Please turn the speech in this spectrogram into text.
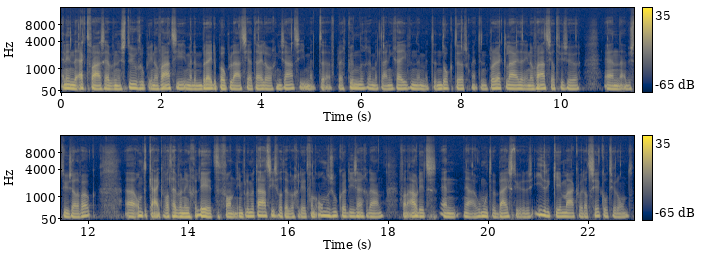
En in de actfase hebben we een stuurgroep innovatie met een brede populatie uit de hele organisatie. Met verpleegkundigen, met leidinggevenden, met een dokter, met een projectleider, innovatieadviseur en bestuur zelf ook. Uh, om te kijken wat hebben we nu geleerd van implementaties, wat hebben we geleerd van onderzoeken die zijn gedaan, van audits en ja, hoe moeten we bijsturen. Dus iedere keer maken we dat cirkeltje rond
